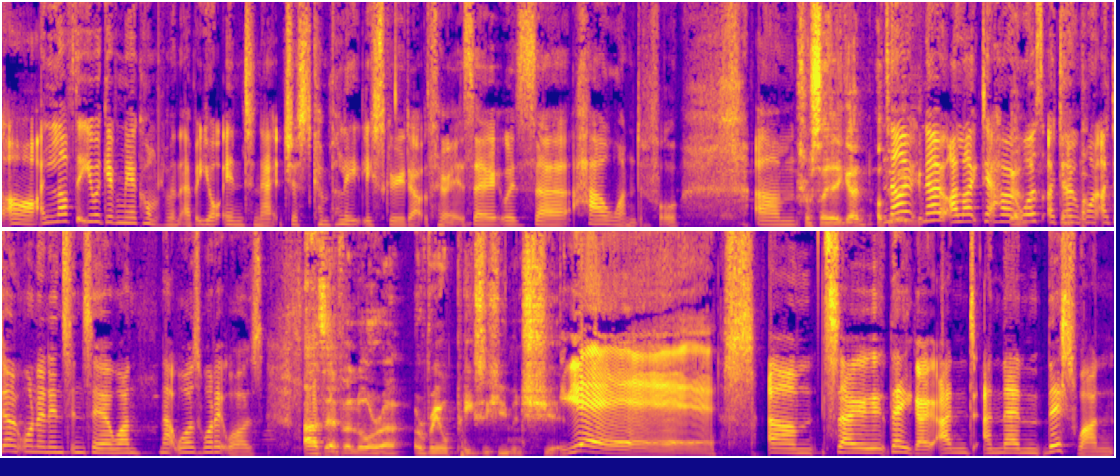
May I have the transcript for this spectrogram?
Oh, I love that you were giving me a compliment there, but your internet just completely screwed up through it. So it was uh, how wonderful. Um, Shall I say it again? I'll do no, it again. no, I liked it how it was. I don't want. I don't want an insincere one. That was what it was. As ever, Laura, a real piece of human shit. Yeah. Um, so there you go. And and then this one,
